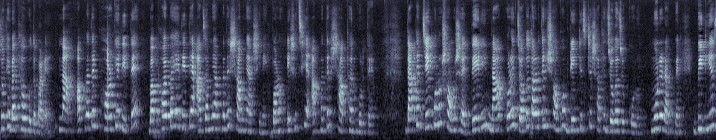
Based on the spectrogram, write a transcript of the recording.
চোখে ব্যথাও হতে পারে। না, আপনাদের ভরকে দিতে বা ভয় পাইয়ে দিতে আজ আমি আপনাদের সামনে আসিনি, বরং এসেছি আপনাদের সাবধান করতে। দাঁতের যে কোনো সমস্যায় দেরি না করে যত তাড়াতাড়ি সম্ভব ডেন্টিস্টের সাথে যোগাযোগ করুন। মনে রাখবেন বিডিএস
